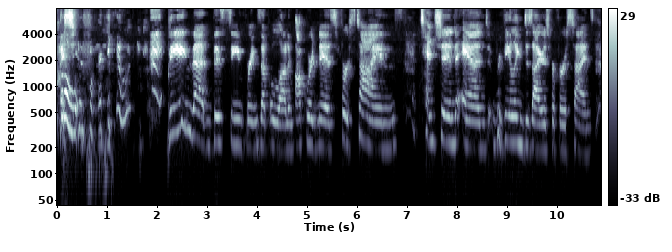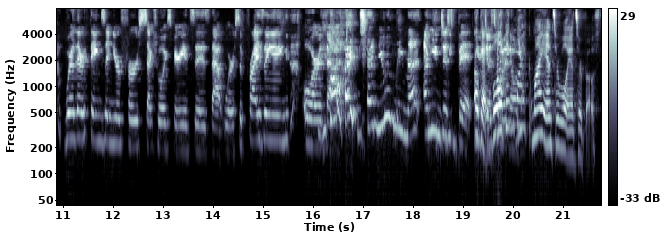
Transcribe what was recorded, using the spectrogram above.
question for you. Being that this scene brings up a lot of awkwardness, first times, tension, and revealing desires for first times, were there things in your first sexual experiences that were surprising or No, that I genuinely met. I mean, just just bit? Okay, just well, I think my, my answer will answer both.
